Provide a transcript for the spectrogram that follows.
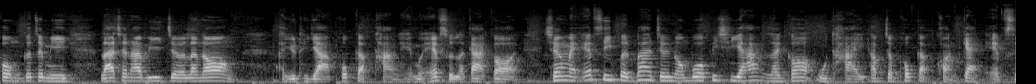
คมก็จะมีราชนาวีเจอละนอง อยุธยาพบกับทาง MF สุลกากร เชียงใหม่ FC เปิดบ้านเจอหนองบัวพิชยะ และก็อุทัยครับจะพบกับขอนแก่น FC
